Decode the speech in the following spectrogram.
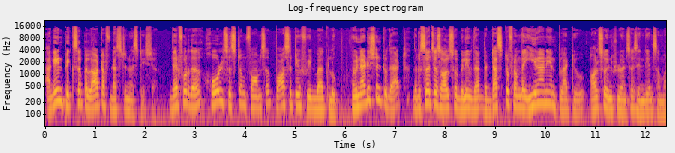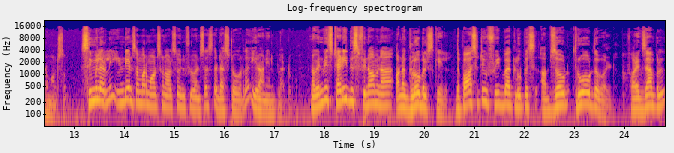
again picks up a lot of dust in West Asia. Therefore, the whole system forms a positive feedback loop. Now, in addition to that, the researchers also believe that the dust from the Iranian plateau also influences Indian summer monsoon. Similarly, Indian summer monsoon also influences the dust over the Iranian plateau. Now, when we study this phenomena on a global scale, the positive feedback loop is observed throughout the world. For example,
